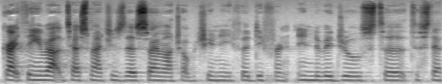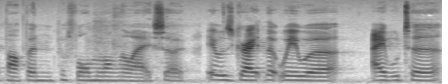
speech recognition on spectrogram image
great thing about the test match is there's so much opportunity for different individuals to, to step up and perform along the way. So it was great that we were able to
